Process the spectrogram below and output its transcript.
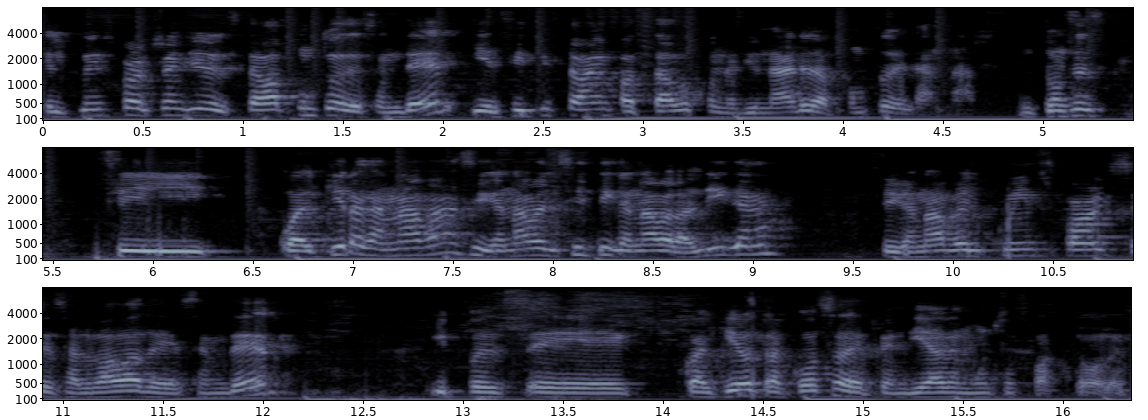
el Queen's Park Rangers estaba a punto de descender y el City estaba empatado con el United a punto de ganar. Entonces, si cualquiera ganaba, si ganaba el City, ganaba la liga, si ganaba el Queen's Park, se salvaba de descender y pues eh, cualquier otra cosa dependía de muchos factores.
